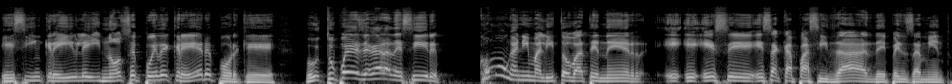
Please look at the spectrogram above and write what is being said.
es increíble y no se puede creer porque uh, tú puedes llegar a decir, ¿cómo un animalito va a tener eh, eh, ese, esa capacidad de pensamiento?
